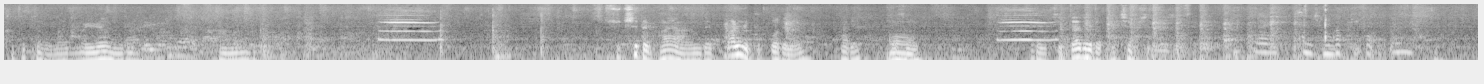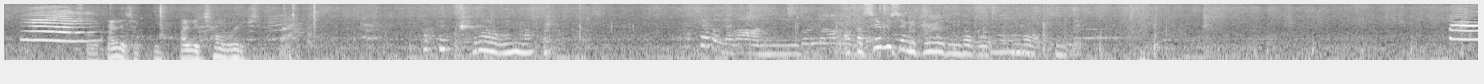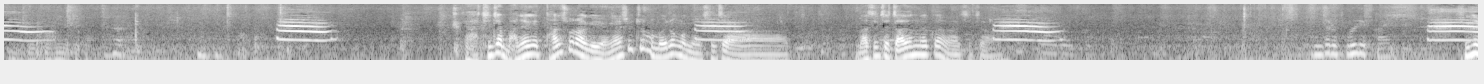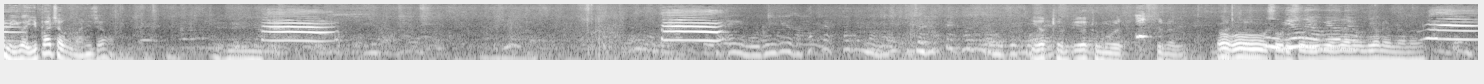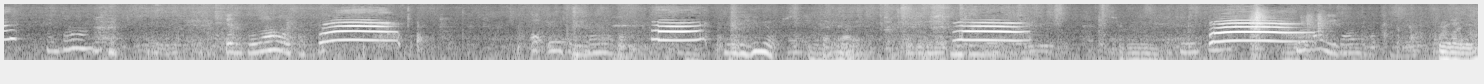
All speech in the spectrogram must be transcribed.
카톡대로 말- 말렸는데 안 난다. 수치들 봐야 아는데 빨리 붓거든요 팔이 그래서 음. 그럼 뒷다리도 같이 합시다 이제 네, 지금 장갑 끼고. 네, 빨리 잡고 빨리 차원 올립시다 카페 돌아가고 있나? 카페가 내가 안 돌려가면 아까 실비쌤이 돌려준다고 한 거 같은데. 이거 하면 되겠다. 야, 진짜 만약에 단순하게 영양실조나 뭐 이런 거면 진짜, 나 진짜 짜증날 거야, 나 진짜. 반대로 돌릴까요? 선생님, 이거 이빨 자국 아니죠? 애기 못 움직여서 핫팩 확인만 하고. 진짜 핫팩 확인만 해주고. 이렇게 이렇게 물었으면 어, 어, 어, 쏘리, 쏘리, 미안해. 미안해, 미안해. 괜찮아. 계속 무서워하고 있어. 어, 이거 좀 이상하다. 여기 힘이 없어. 골반이 이상한 것 같은데. 골반이요?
